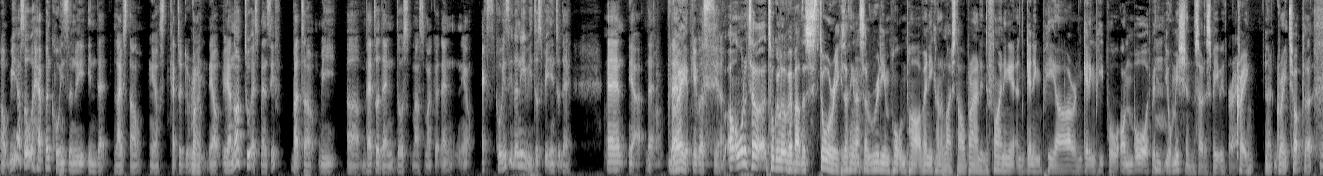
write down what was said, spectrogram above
Uh, we also happen coincidentally in that lifestyle you know category. Right. You know, we are not too expensive, but uh, we are better than those mass market, and you know, ex- coincidentally we just fit into there. And yeah, that that Great. give us yeah. I I want to tell, talk a little bit about the story because I think that's a really important part of any kind of lifestyle brand in defining it and getting PR and getting people on board with Mm. your mission, so to speak, with Right. creating you know, great chocolate. Yeah.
